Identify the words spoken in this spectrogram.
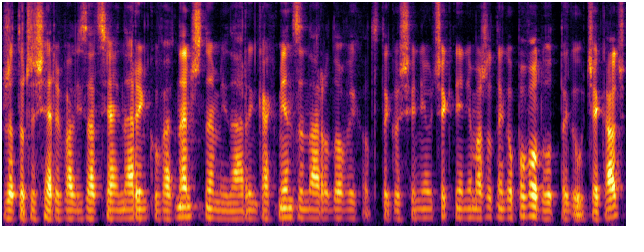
że toczy się rywalizacja i na rynku wewnętrznym, i na rynkach międzynarodowych. Od tego się nie ucieknie, nie ma żadnego powodu od tego uciekać.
